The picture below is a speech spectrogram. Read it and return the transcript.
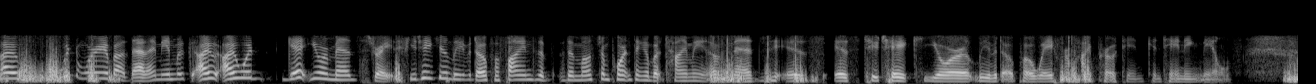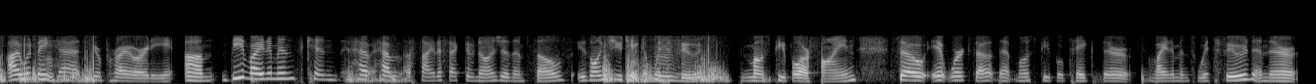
I wouldn't worry about that. I mean, I I would get your meds straight. If you take your levodopa, find the the most important thing about timing of meds is is to take your levodopa away from high protein containing meals. I would make that your priority. Um, B vitamins can have have a side effect of nausea themselves. As long as you take them with mm-hmm. food, most people are fine. So it works out that most people take their vitamins with food and their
